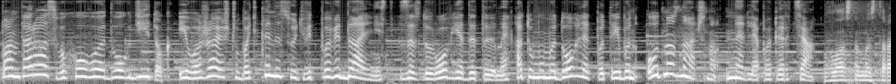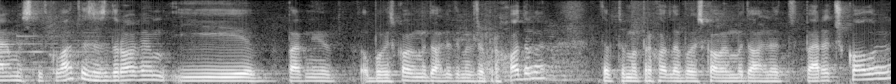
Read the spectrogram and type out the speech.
Пан Тарас виховує двох діток і вважає, що батьки несуть відповідальність за здоров'я дитини, а тому медогляд потрібен однозначно не для папірця. Власне, ми стараємося слідкувати за здоров'ям і певні обов'язкові медогляди ми вже проходили. Тобто ми проходили обов'язковий медогляд перед школою.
